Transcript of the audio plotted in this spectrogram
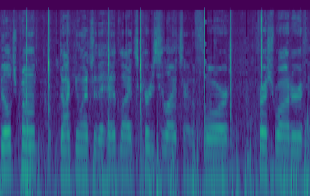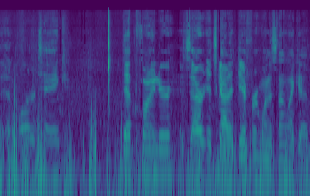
Bilge pump, docking lights are the headlights, courtesy lights are on the floor, fresh water if it had a water tank, depth finder, it's our, it's got a different one, it's not like a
